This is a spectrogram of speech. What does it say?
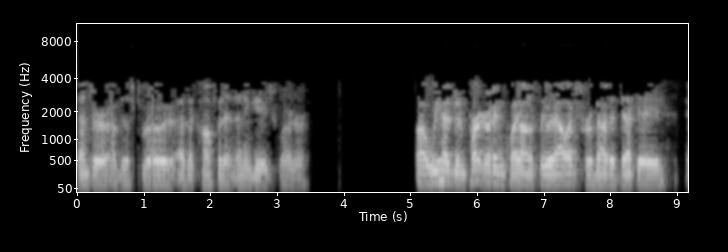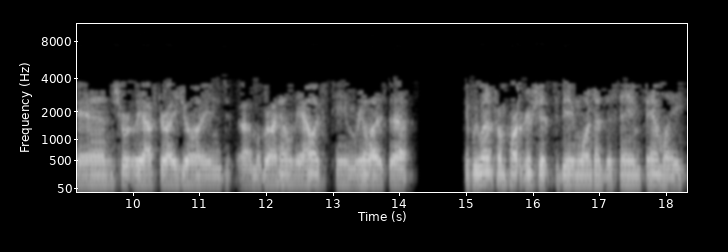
center of this road as a confident and engaged learner. Uh, we had been partnering, quite honestly, with ALEKS for about a decade, and shortly after I joined uh, McGraw-Hill and the ALEKS team, realized that if we went from partnership to being one of the same family,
